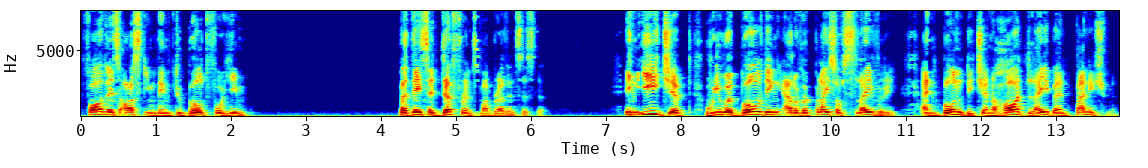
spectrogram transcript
Father is asking them to build for him. But there's a difference, my brother and sister. In Egypt, we were building out of a place of slavery and bondage and hard labor and punishment.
